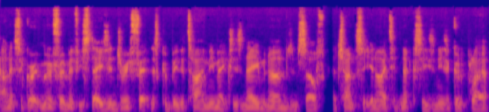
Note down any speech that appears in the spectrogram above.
and it's a great move for him. If he stays injury fit, this could be the time he makes his name and earns himself a chance at United next season. He's a good player.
